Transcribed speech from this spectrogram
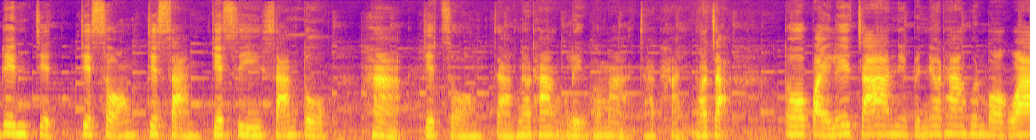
เด่น 7 72 73 74 3 ตัว 5 72 จากแนวทางเลขพม่าจัดให้เนาะจ้ะต่อไปเลยจ้า นี่เป็นแนวทางเพิ่อนบอกว่า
